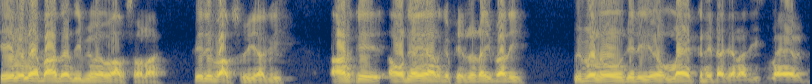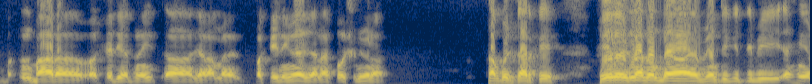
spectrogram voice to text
6 ਮਹੀਨਿਆਂ ਬਾਅਦ ਆਂਦੀ ਵੀ ਮੈਂ ਵਾਪਸ ਆਉਣਾ। ਫਿਰ ਇਹ ਵਾਪਸ ਵੀ ਆ ਗਈ। ਆਣ ਕੇ ਆਉਂਦਿਆਂ ਹੀ ਆਣ ਕੇ ਫਿਰ ਲੜਾਈ ਪਾ ਲਈ ਵੀ ਮੈਨੂੰ ਜਿਹੜੀ ਮੈਂ ਕੈਨੇਡਾ ਜਾਣਾ ਜੀ। ਮੈਂ ਬਾਹਰ ਆਸਟ੍ਰੇਲੀਆ ਨਹੀਂ ਜਾਣਾ। ਮੈਂ ਪੱਕੇ ਨਹੀਂ ਹੋਇਆ ਜਾਣਾ ਕੁਛ ਨਹੀਂ ਹੋਣਾ। ਸਭ ਕੁਝ ਕਰਕੇ ਫਿਰ ਇਹਨਾਂ ਨੂੰ ਬੇਨਤੀ ਕੀਤੀ ਵੀ ਅਸੀਂ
